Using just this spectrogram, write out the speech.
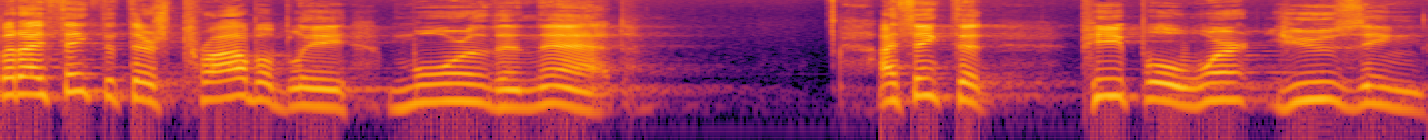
But I think that there's probably more than that. I think that people weren't using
